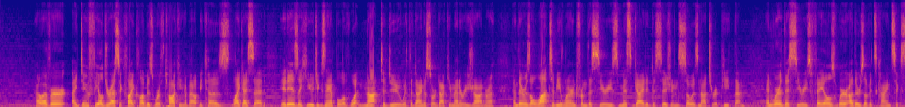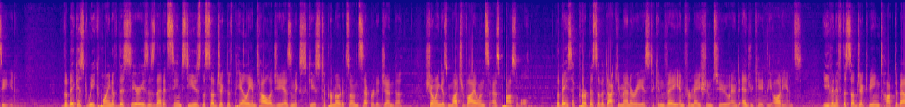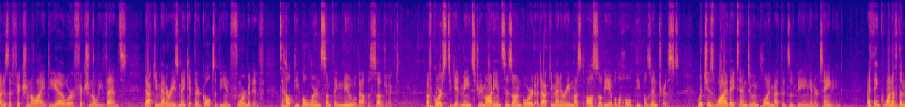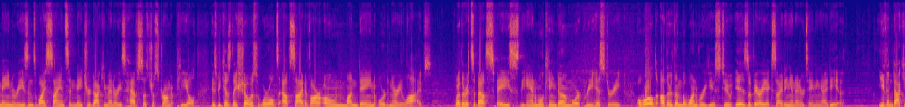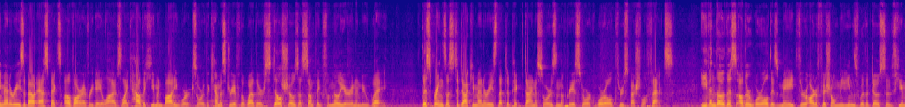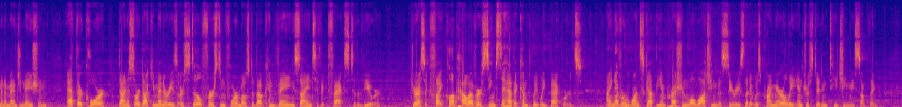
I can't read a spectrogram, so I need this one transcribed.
However, I do feel Jurassic Fight Club is worth talking about because, like I said, it is a huge example of what not to do with the dinosaur documentary genre, and there is a lot to be learned from this series' misguided decisions so as not to repeat them, and where this series fails, where others of its kind succeed. The biggest weak point of this series is that it seems to use the subject of paleontology as an excuse to promote its own separate agenda, showing as much violence as possible. The basic purpose of a documentary is to convey information to and educate the audience. Even if the subject being talked about is a fictional idea or fictional events, documentaries make it their goal to be informative, to help people learn something new about the subject. Of course, to get mainstream audiences on board, a documentary must also be able to hold people's interest, which is why they tend to employ methods of being entertaining. I think one of the main reasons why science and nature documentaries have such a strong appeal is because they show us worlds outside of our own mundane, ordinary lives. Whether it's about space, the animal kingdom, or prehistory, a world other than the one we're used to is a very exciting and entertaining idea. Even documentaries about aspects of our everyday lives, like how the human body works or the chemistry of the weather, still shows us something familiar in a new way. This brings us to documentaries that depict dinosaurs in the prehistoric world through special effects. Even though this other world is made through artificial means with a dose of human imagination, at their core, dinosaur documentaries are still first and foremost about conveying scientific facts to the viewer. Jurassic Fight Club, however, seems to have it completely backwards. I never once got the impression while watching this series that it was primarily interested in teaching me something.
